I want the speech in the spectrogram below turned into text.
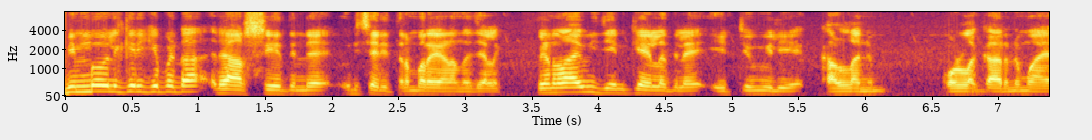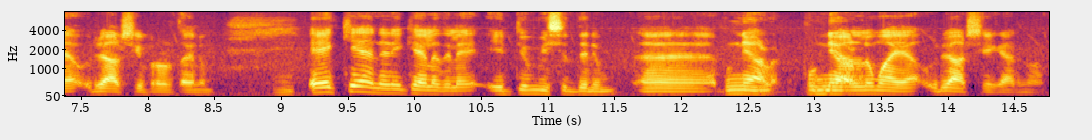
ബിംബവൽക്കരിക്കപ്പെട്ട രാഷ്ട്രീയത്തിന്റെ ഒരു ചരിത്രം പറയുകയാണെന്ന് വെച്ചാൽ പിണറായി വിജയൻ കേരളത്തിലെ ഏറ്റവും വലിയ കള്ളനും കൊള്ളക്കാരനുമായ ഒരു രാഷ്ട്രീയ പ്രവർത്തകനും എ കെ ആന്റണി കേരളത്തിലെ ഏറ്റവും വിശുദ്ധനും പുണ്യാളനുമായ ഒരു രാഷ്ട്രീയക്കാരനുമാണ്.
